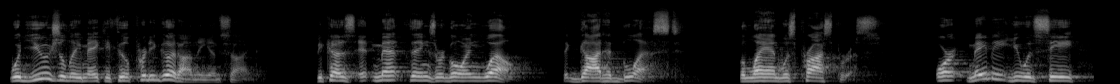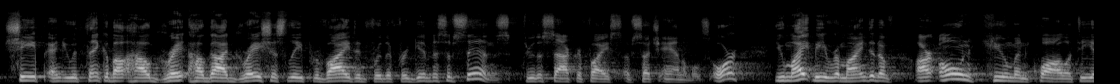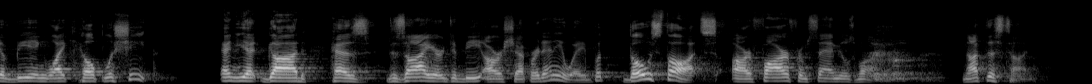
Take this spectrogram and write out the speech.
would usually make you feel pretty good on the inside because it meant things were going well, that God had blessed, the land was prosperous. Or maybe you would see sheep and you would think about how, great, how God graciously provided for the forgiveness of sins through the sacrifice of such animals. Or you might be reminded of our own human quality of being like helpless sheep. And yet God has desired to be our shepherd anyway. But those thoughts are far from Samuel's mind. Not this time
